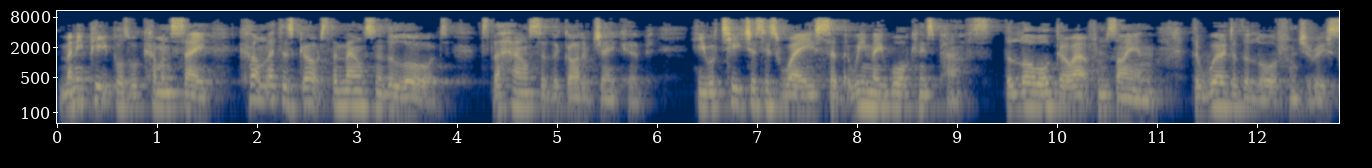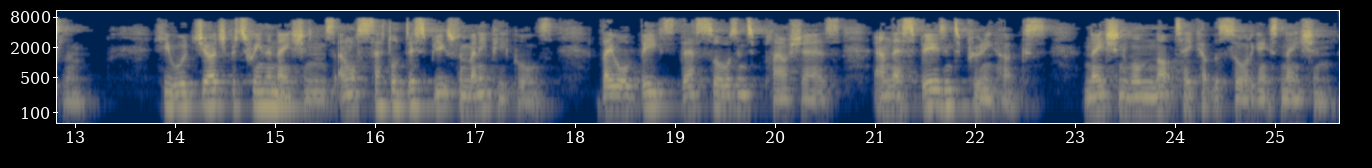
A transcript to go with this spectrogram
Many peoples will come and say, Come, let us go up to the mountain of the Lord, to the house of the God of Jacob. He will teach us his ways so that we may walk in his paths. The law will go out from Zion, the word of the Lord from Jerusalem. He will judge between the nations and will settle disputes for many peoples. They will beat their swords into plowshares and their spears into pruning hooks. Nation will not take up the sword against nation,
